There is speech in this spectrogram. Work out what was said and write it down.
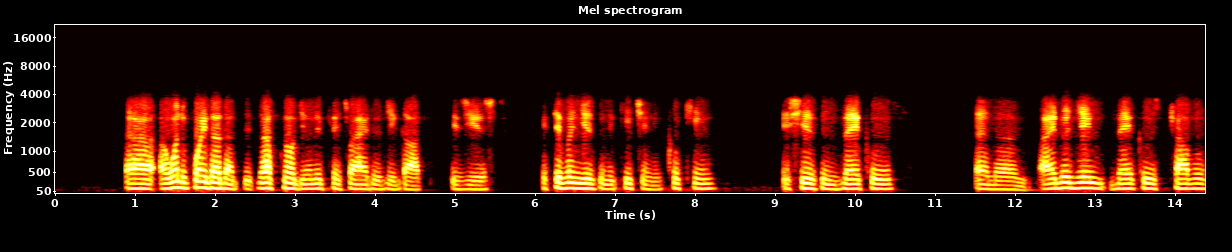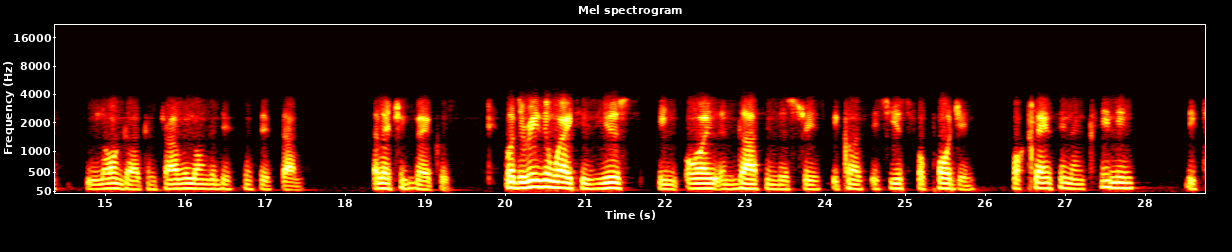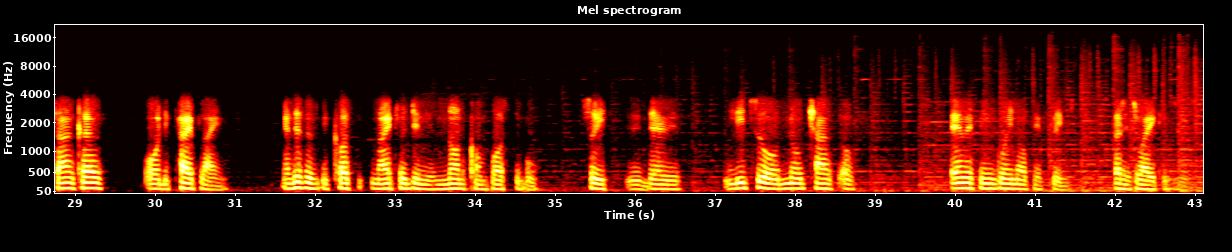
Uh, I want to point out that that's not the only place where hydrogen gas is used. It's even used in the kitchen in cooking. It's used in vehicles, and um, hydrogen vehicles travel longer, can travel longer distances than electric vehicles. But the reason why it is used in oil and gas industries because it's used for purging, for cleansing and cleaning the tankers or the pipeline. And this is because nitrogen is non-combustible. So it, there is little or no chance of anything going up in flames. That is why it is used.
